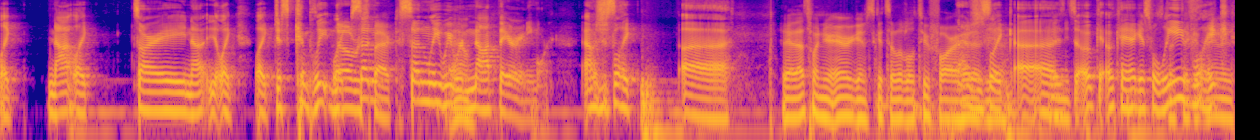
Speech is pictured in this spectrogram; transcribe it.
Like, not like, sorry, not like, like, just complete, like, No sudden- respect. suddenly we were not there anymore. I was just like, uh, Yeah, that's when your arrogance gets a little too far I ahead was just you. like, uh, you so, okay, okay, I guess we'll leave. Like,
